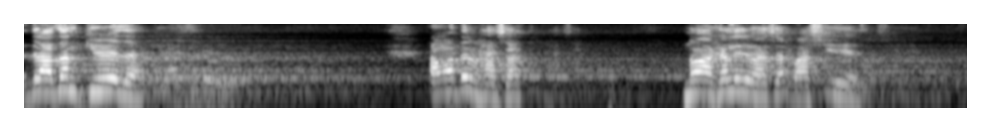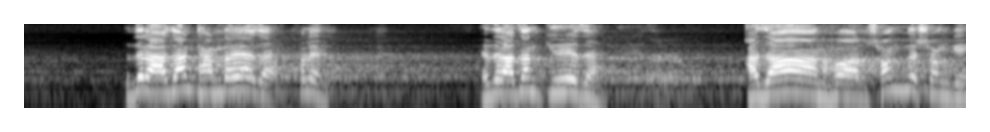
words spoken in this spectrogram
এদের আজান কি হয়ে যায়? আমাদের ভাষা, নোয়াখালীর ভাষা বাসি হয়ে যায়। এদের আজান ঠান্ডা হয়ে যায়, বলেন। এদের আজান কি হয়ে যায়? আজান হওয়ার সঙ্গে সঙ্গে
